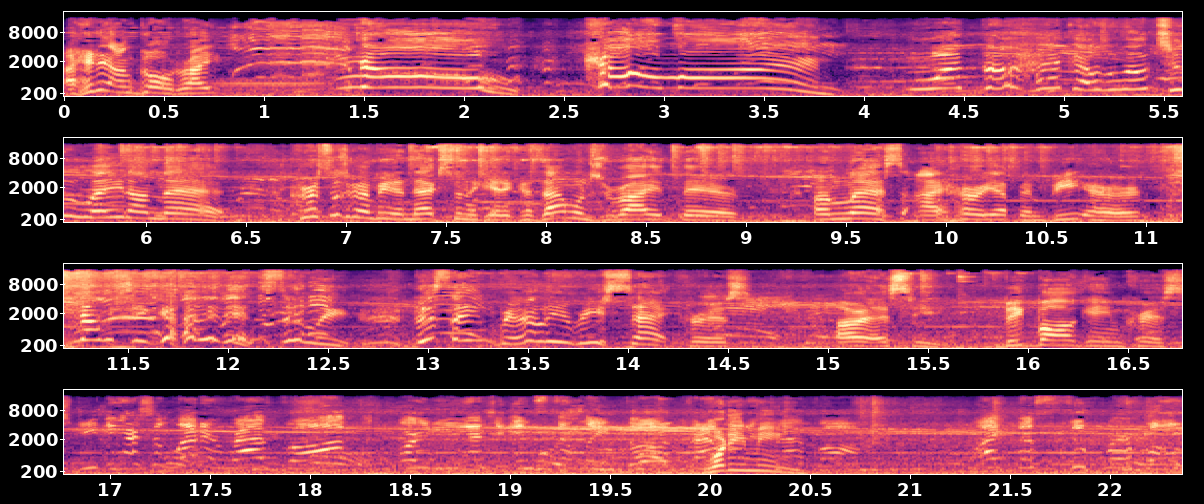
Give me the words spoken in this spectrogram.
I hit it on gold, right? No! Come on! What the heck? I was a little too late on that. Chris Crystal's gonna be the next one to get it because that one's right there. Unless I hurry up and beat her. No, she got it instantly. This thing barely reset, Chris. All right, let's see. Big ball game, Chris. What do you mean? Like the super bowl,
